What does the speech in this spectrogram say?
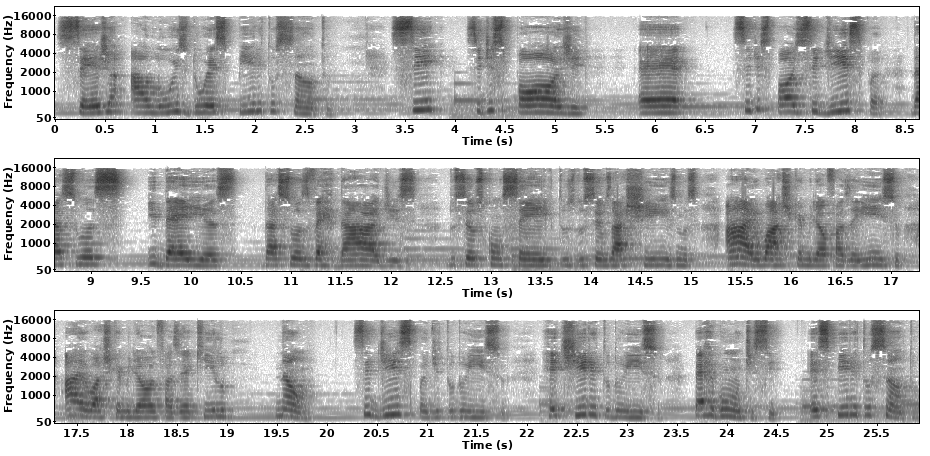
seja à luz do Espírito Santo. Se se despoje, é, se despoje, se dispa das suas ideias, das suas verdades, dos seus conceitos, dos seus achismos. Ah, eu acho que é melhor fazer isso. Ah, eu acho que é melhor fazer aquilo. Não. Se dispa de tudo isso. Retire tudo isso. Pergunte-se: Espírito Santo,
